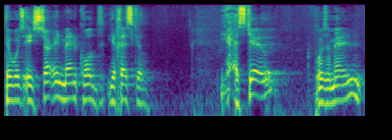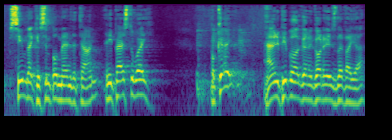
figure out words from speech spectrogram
there was a certain man called Yecheskel. Yecheskel was a man, seemed like a simple man in the town, and he passed away. Okay? How many people are going to go to his levaya?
